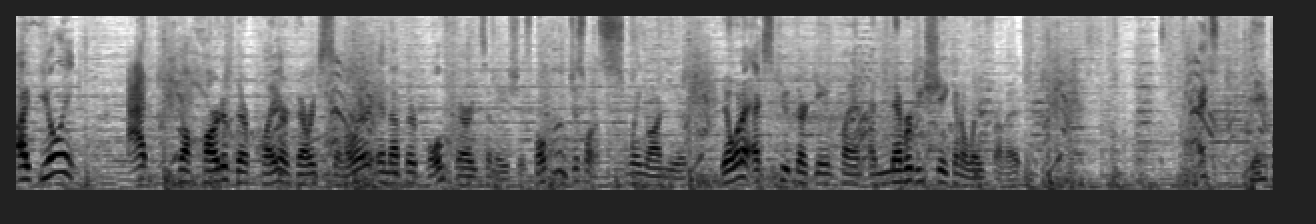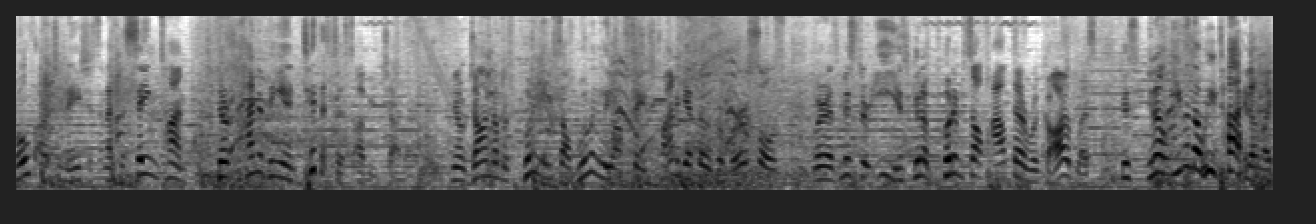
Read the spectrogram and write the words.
I feel like at the heart of their play are very similar in that they're both very tenacious. Both of them just want to swing on you. They want to execute their game plan and never be shaken away from it. It's, they both are tenacious, and at the same time, they're kind of the antithesis of each other. You know, John Numbers putting himself willingly on stage, trying to get those reversals, whereas Mr. E is going to put himself out there regardless. Because, you know, even though he died on, like,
